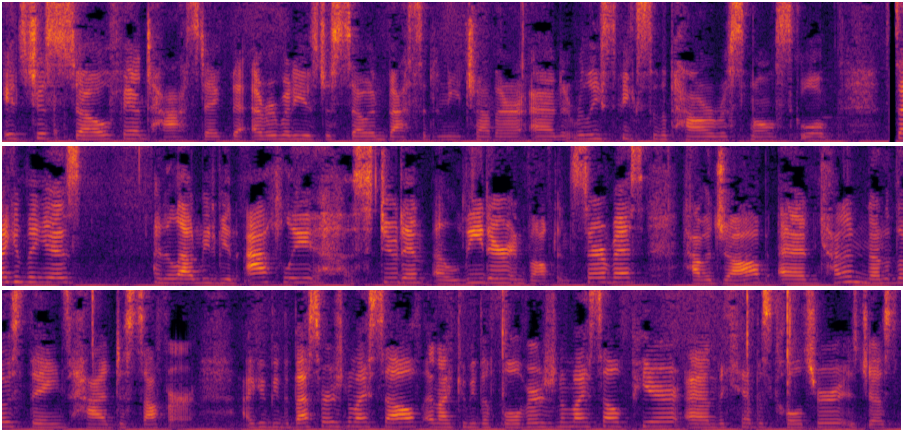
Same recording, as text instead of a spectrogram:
it's just so fantastic that everybody is just so invested in each other and it really speaks to the power of a small school. Second thing is, it allowed me to be an athlete, a student, a leader involved in service, have a job, and kind of none of those things had to suffer. I could be the best version of myself and I could be the full version of myself here, and the campus culture is just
